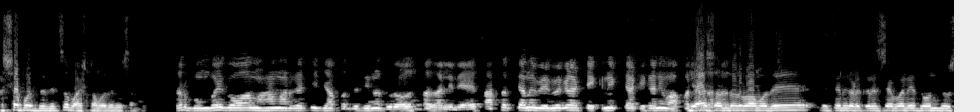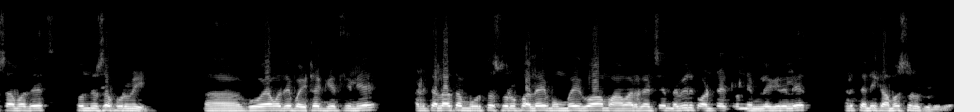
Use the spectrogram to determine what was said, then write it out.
अशा पद्धतीचं भाषणामध्ये मी सांगितलं तर मुंबई गोवा महामार्गाची ज्या पद्धतीनं दुरावस्था झालेली आहे सातत्यानं वेगवेगळ्या टेक्निक त्या ठिकाणी वापरल्या या जातात. संदर्भामध्ये नितीन गडकरी साहेबांनी दोन दिवसामध्येच दोन दिवसापूर्वी अं, गोव्यामध्ये बैठक घेतलेली आहे आणि त्याला आता मूर्त स्वरूप आलंय. मुंबई गोवा महामार्गाचे नवीन कॉन्ट्रॅक्टर नेमले गेलेले आहेत आणि त्यांनी कामं सुरू केलेली आहेत.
